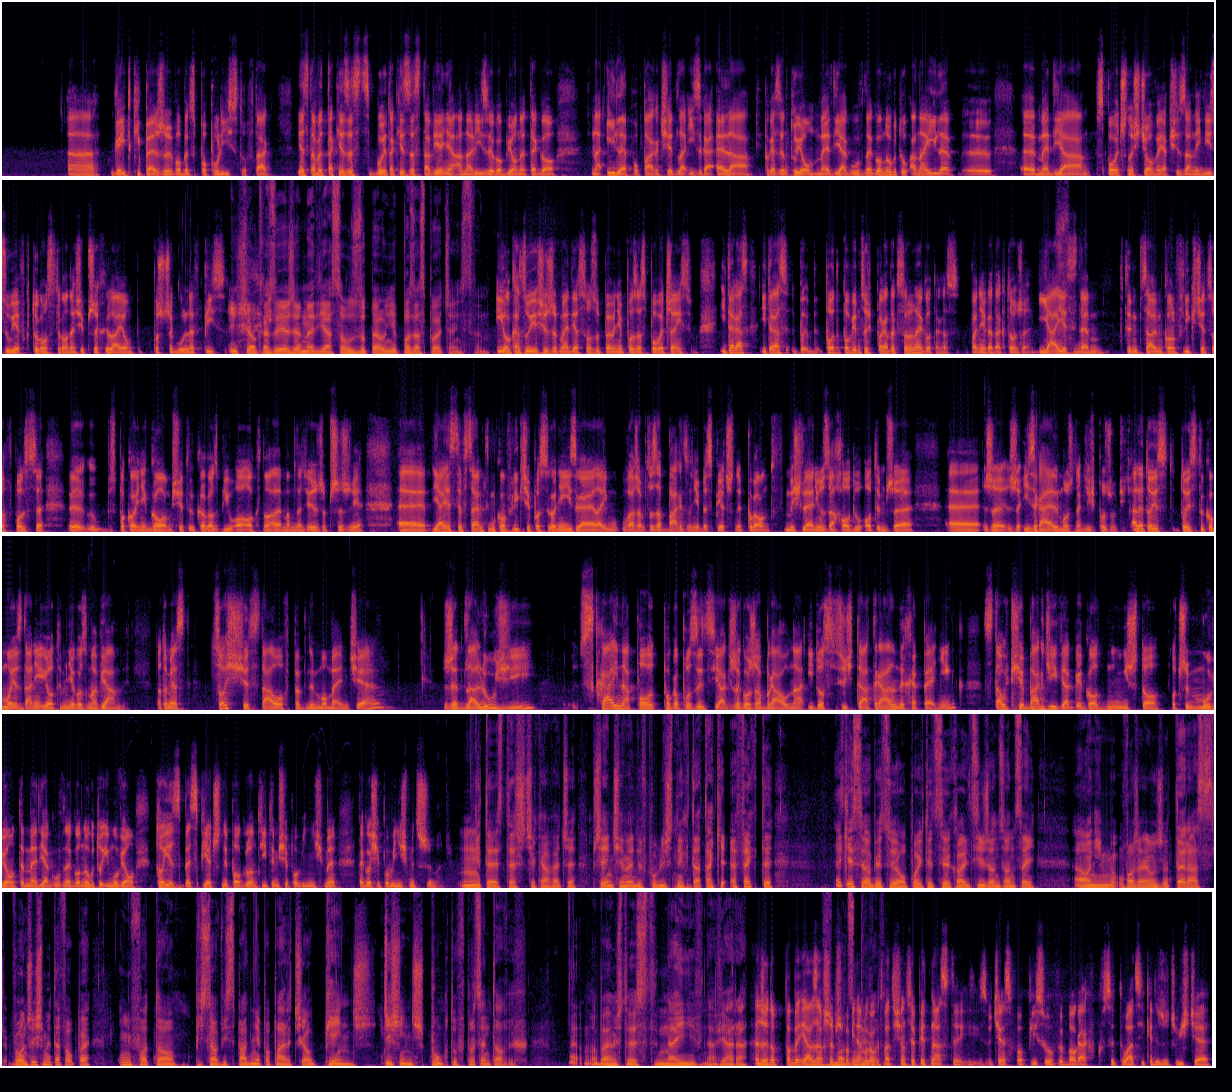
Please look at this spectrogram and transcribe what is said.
gatekeeperzy wobec populistów, tak? Jest nawet takie, były takie zestawienia, analizy robione tego, na ile poparcie dla Izraela prezentują media głównego nurtu, a na ile y, y, media społecznościowe, jak się zanalizuje, w którą stronę się przechylają poszczególne wpisy. I się okazuje, I, że media są zupełnie poza społeczeństwem. I okazuje się, że media są zupełnie poza społeczeństwem. I teraz, i teraz powiem coś paradoksalnego teraz, panie redaktorze. Ja jestem tym całym konflikcie, co w Polsce y, spokojnie, gołąb się tylko rozbił o okno, ale mam nadzieję, że przeżyje. E, ja jestem w całym tym konflikcie po stronie Izraela i uważam to za bardzo niebezpieczny prąd w myśleniu Zachodu o tym, że, e, że, że Izrael można gdzieś porzucić. Ale to jest, to jest tylko moje zdanie i o tym nie rozmawiamy. Natomiast coś się stało w pewnym momencie, że dla ludzi skrajna po, propozycja Grzegorza Brauna i dosyć teatralny happening stał się bardziej wiarygodny niż to, o czym mówią te media głównego nurtu i mówią, to jest bezpieczny pogląd i tym się powinniśmy, tego się powinniśmy trzymać. To jest też ciekawe, czy przyjęcie mediów publicznych da takie efekty, jakie sobie obiecują politycy koalicji rządzącej, a oni uważają, że teraz włączyliśmy TVP Info, to PiSowi spadnie poparcie o 5-10 punktów procentowych. No, obawiam się, że to jest naiwna wiara. Znaczy, no, ja zawsze przypominam rok 2015 i zwycięstwo PiSu w wyborach w sytuacji, kiedy rzeczywiście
